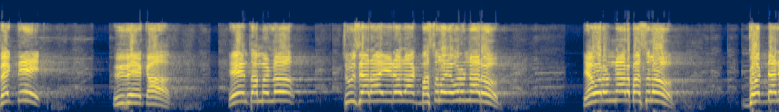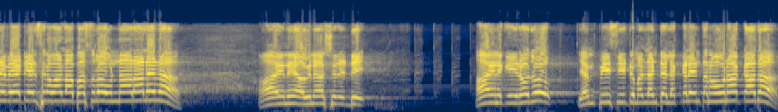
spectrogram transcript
వ్యక్తి వివేక. ఏం తమ్ముళ్ళు? చూసారా ఈరోజు ఆ బస్సులో ఎవరున్నారు? ఎవరున్నారు బస్సులో? గొడ్డని వేటేసిన వాళ్ళ ఆ బస్సులో ఉన్నారా లేదా? ఆయనే అవినాష్ రెడ్డి. ఆయనకి ఈరోజు ఎంపీ సీటు మళ్ళీ అంటే లెక్కలేనితనం అవునా? కాదా?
